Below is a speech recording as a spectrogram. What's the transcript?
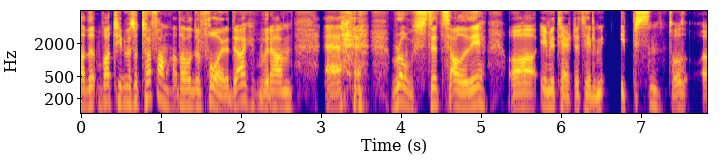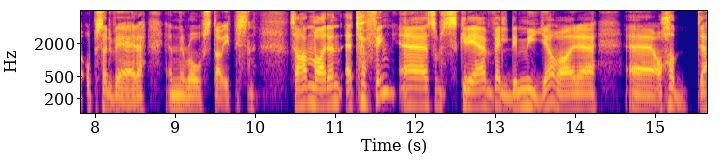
hadde, var til og med så tøff han, at han hadde foredrag hvor han eh, roastet alle de, og inviterte til med Ibsen til å observere en roast av Ibsen. Så han var en tøffing eh, som skrev veldig mye, og, var, eh, og hadde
